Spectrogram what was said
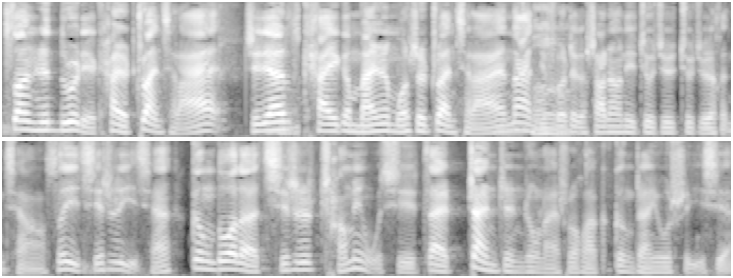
钻人堆里开始转起来，直接开一个蛮人模式转起来，那你说这个杀伤力就就就觉得很强。所以其实以前更多的，其实长柄武器在战阵中来说的话更占优势一些。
